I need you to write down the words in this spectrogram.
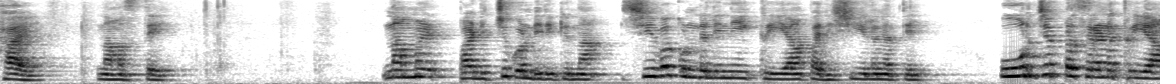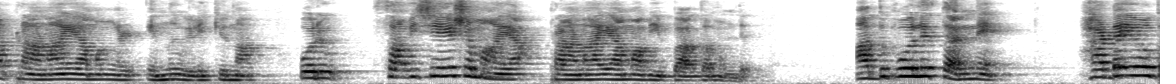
ഹായ് നമസ്തേ. നമ്മൾ പഠിച്ചുകൊണ്ടിരിക്കുന്ന ശിവകുണ്ടലിനി ക്രിയാ പരിശീലനത്തിൽ ഊർജപ്രസരണ ക്രിയ പ്രാണായാമങ്ങൾ എന്ന് വിളിക്കുന്ന ഒരു സവിശേഷമായ പ്രാണായാമ വിഭാഗമുണ്ട്. അതുപോലെ തന്നെ ഹഠയോഗ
